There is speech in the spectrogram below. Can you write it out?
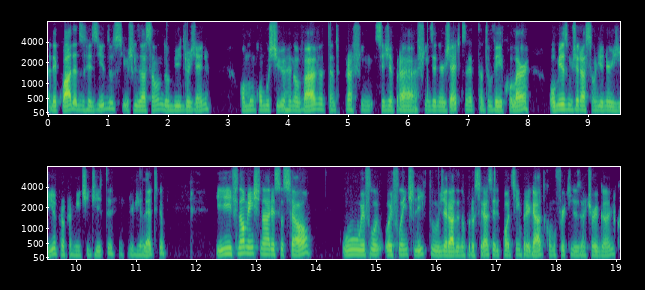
adequada dos resíduos e utilização do biohidrogênio como um combustível renovável, tanto para seja para fins energéticos, né, tanto veicular ou mesmo geração de energia propriamente dita, energia elétrica. E finalmente na área social, o, o efluente líquido gerado no processo ele pode ser empregado como fertilizante orgânico,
